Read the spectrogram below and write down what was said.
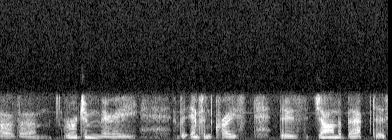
of um, Virgin Mary the infant Christ, there's John the Baptist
